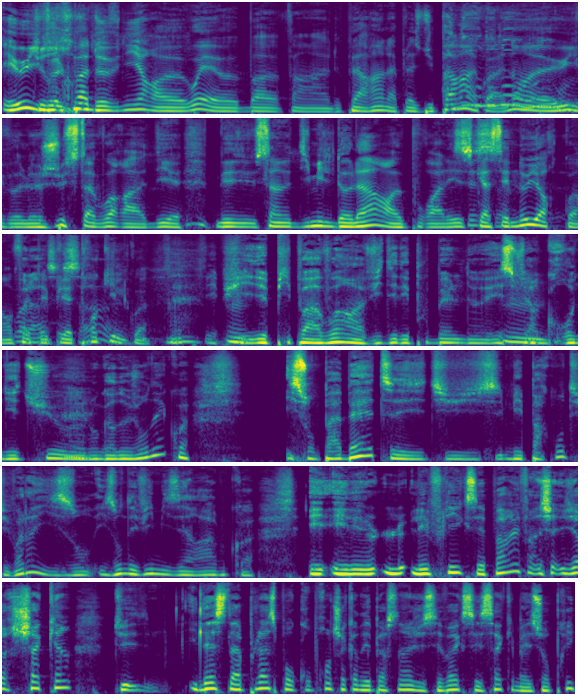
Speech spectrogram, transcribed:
Et eux, ils veulent retrouves- pas devenir, euh, ouais, euh, bah, enfin, le parrain à la place du parrain, Ah non, quoi. non, Non, non, euh, non. eux, ils veulent juste avoir à dire, mais c'est un 10 000 dollars pour aller se casser ça. de New York, quoi, en Voilà, fait, et puis être tranquille, quoi. Et puis, et puis pas avoir à vider les poubelles de- et se faire Mm. grogner dessus à longueur de journée, quoi. Ils sont pas bêtes, et tu, mais par contre, voilà, ils ont, ils ont des vies misérables, quoi. Et, et le- les flics, c'est pareil. Enfin, dire, chacun, tu, il laisse la place pour comprendre chacun des personnages. Et c'est vrai que c'est ça qui m'avait surpris.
